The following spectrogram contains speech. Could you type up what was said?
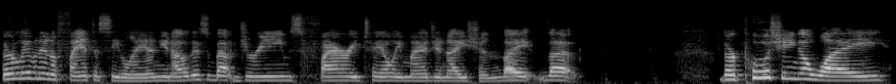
they're living in a fantasy land. You know, this is about dreams, fairy tale imagination. They that they're pushing away.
